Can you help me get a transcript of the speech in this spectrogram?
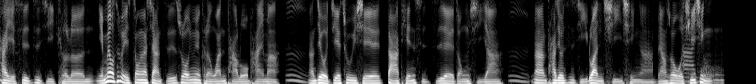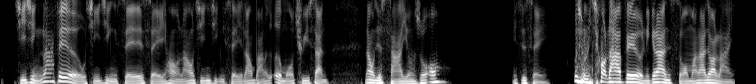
他也是自己可能也没有特别重要项，只是说因为可能玩塔罗牌嘛，嗯那就有接触一些大天使之类的东西呀、嗯，那他就自己乱祈请啊，比方说我祈哎请祈请拉斐尔，我祈请谁谁哈，然后祈请谁，然后把那个恶魔驱散，那我就傻眼，说哦，你是谁？为什么你叫拉斐尔？你跟他很熟吗？他就要来，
